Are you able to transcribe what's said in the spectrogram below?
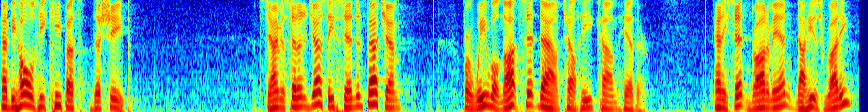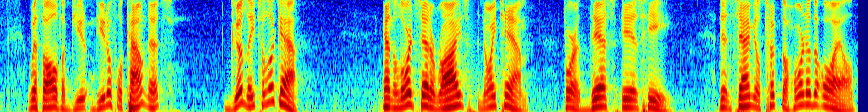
And behold, he keepeth the sheep. Samuel said unto Jesse, Send and fetch him, for we will not sit down till he come hither. And he sent and brought him in. Now he is ruddy, with all of a be- beautiful countenance, goodly to look at. And the Lord said, Arise, anoint him, for this is he. Then Samuel took the horn of the oil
